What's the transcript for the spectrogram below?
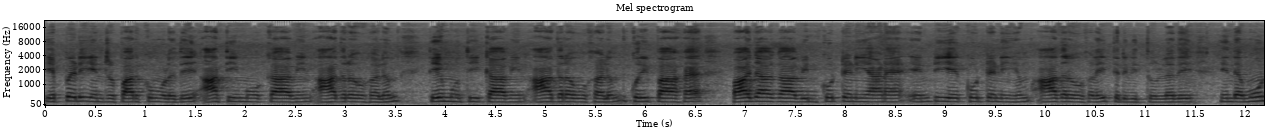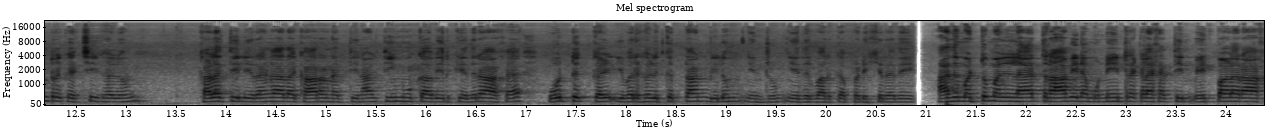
எப்படி என்று பார்க்கும் பொழுது அதிமுகவின் ஆதரவுகளும் தேமுதிகவின் ஆதரவுகளும் குறிப்பாக பாஜகவின் கூட்டணியான என்டிஏ கூட்டணியும் ஆதரவுகளை தெரிவித்துள்ளது. இந்த மூன்று கட்சிகளும் களத்தில் இறங்காத காரணத்தினால் திமுகவிற்கு எதிராக ஓட்டுக்கள் இவர்களுக்குத்தான் விழும் என்றும் எதிர்பார்க்கப்படுகிறது. அது மட்டுமல்ல திராவிட முன்னேற்ற கழகத்தின் வேட்பாளராக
